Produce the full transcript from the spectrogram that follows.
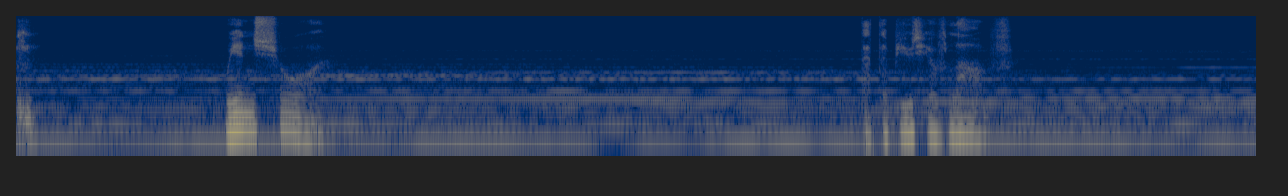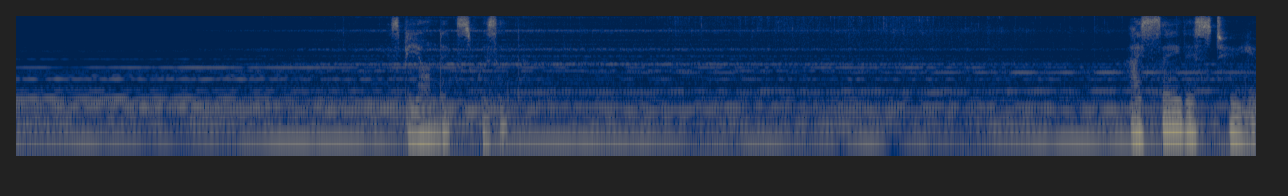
we ensure that the beauty of love is beyond exquisite. I say this to you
